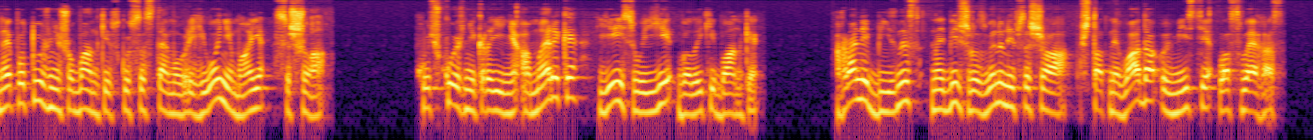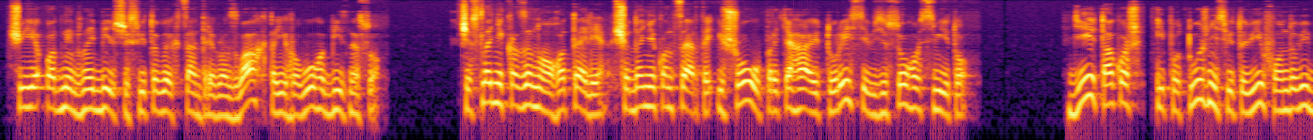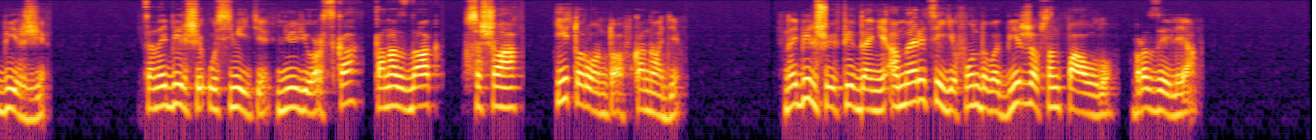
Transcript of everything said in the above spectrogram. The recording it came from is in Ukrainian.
Найпотужнішу банківську систему в регіоні має США. Хоч в кожній країні Америки є й свої великі банки. Гральний бізнес найбільш розвинений в США, штат Невада в місті Лас-Вегас, що є одним з найбільших світових центрів розваг та ігрового бізнесу. Численні казино, готелі, щоденні концерти і шоу притягають туристів зі всього світу. Діють також і потужні світові фондові біржі. Це найбільші у світі Нью-Йоркська та NASDAQ в США і Торонто в Канаді. Найбільшою в Південній Америці є фондова біржа в Сан-Паулу, Бразилія.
